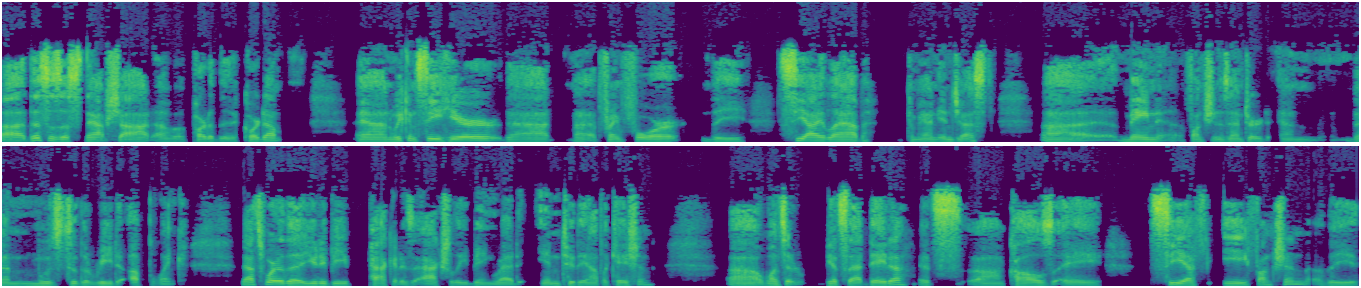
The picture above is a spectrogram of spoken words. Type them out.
Uh, this is a snapshot of a part of the core dump. And we can see here that uh, at frame four, the CI lab command ingest uh, main function is entered and then moves to the read up link. That's where the UDP packet is actually being read into the application. Uh, once it gets that data. It uh, calls a CFE function, the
